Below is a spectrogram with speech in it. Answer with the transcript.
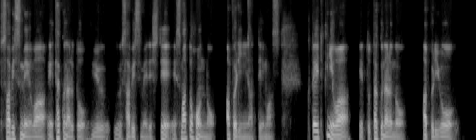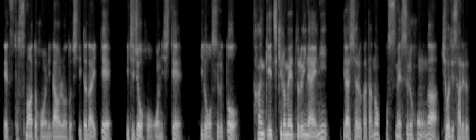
サービス名は、えタクナルというサービス名でして、スマートフォンのアプリになっています。具体的には、えっと、タクナルのアプリを、えっと、スマートフォンにダウンロードしていただいて、位置情報をオンにして移動すると、半径 1km 以内にいらっしゃる方のおすすめする本が表示される。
